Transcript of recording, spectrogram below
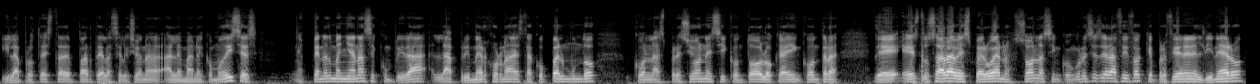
y la protesta de parte de la selección alemana. Y como dices, apenas mañana se cumplirá la primera jornada de esta Copa del Mundo con las presiones y con todo lo que hay en contra de estos árabes. Pero bueno, son las incongruencias de la FIFA que prefieren el dinero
